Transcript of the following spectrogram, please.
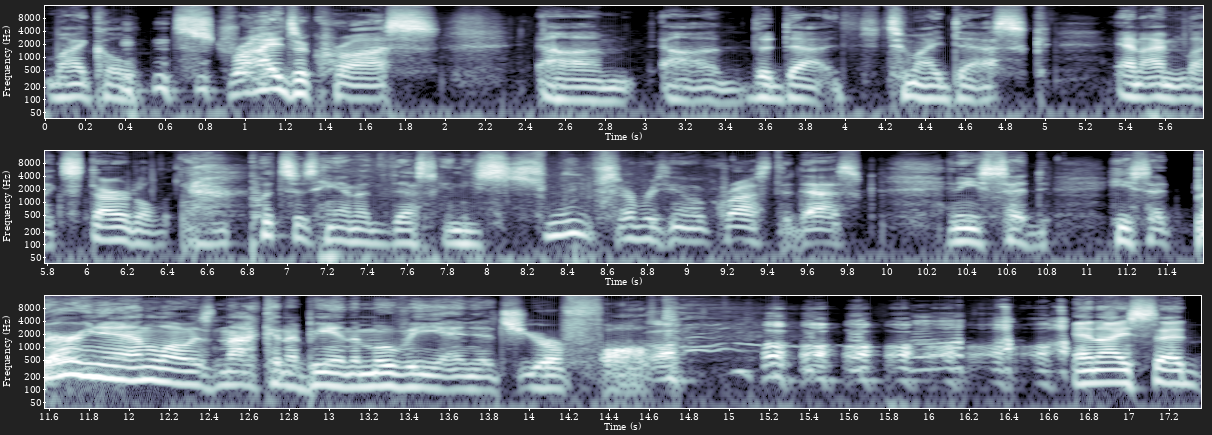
Michael strides across um, uh, the de- to my desk, and I'm like startled. And he puts his hand on the desk and he sweeps everything across the desk, and he said, "He said Barry Manilow is not going to be in the movie, and it's your fault." and I said,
